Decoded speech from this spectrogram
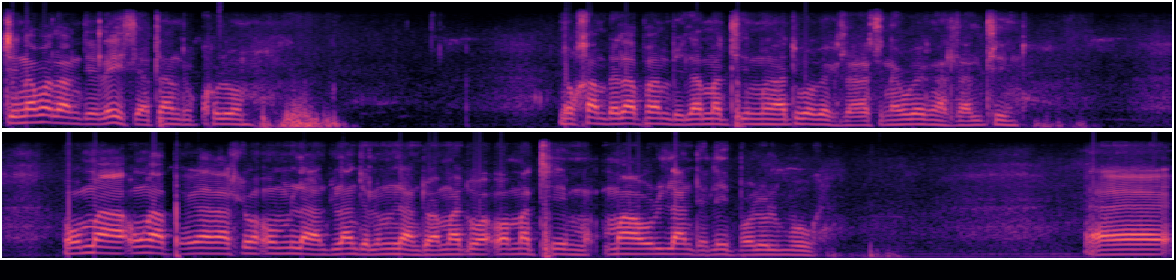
thina abalandeli siyathanda ukukhuluma. Nokuhambela phambili amathimu ngathi kube kudlala thina kube kungadlali thina. Uma ungabheka kahle umlando ulandela umlando wamathimu uma ulandela ibhola ulibuka eh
